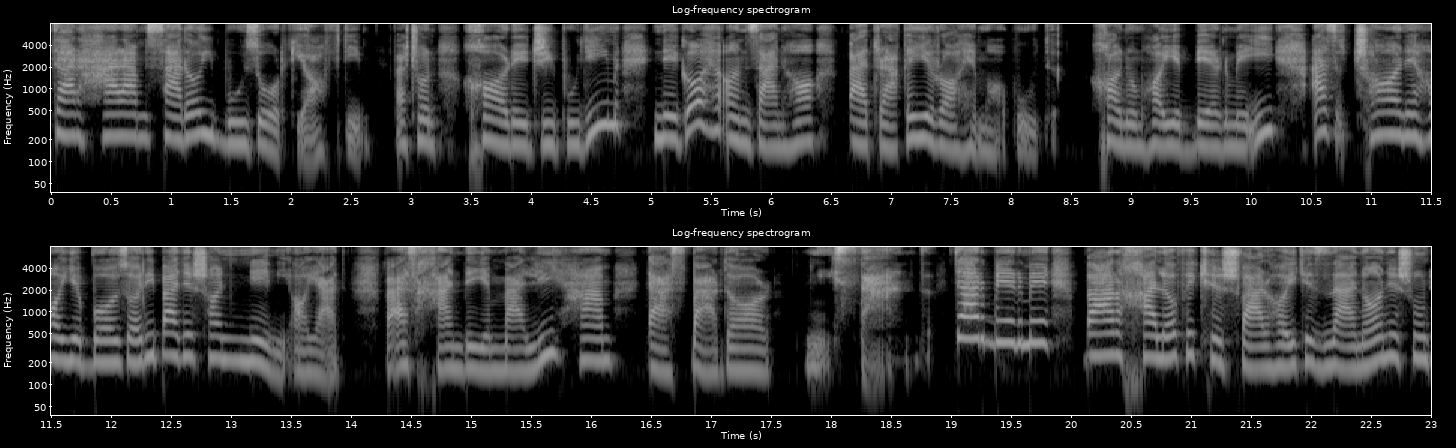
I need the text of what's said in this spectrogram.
در حرم سرای بزرگ یافتیم و چون خارجی بودیم نگاه آن زنها بدرقه راه ما بود خانم های برمئی از چانه های بازاری بدشان نمی آید و از خنده ملی هم دست بردار نیستند. در برمه برخلاف کشورهایی که زنانشون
